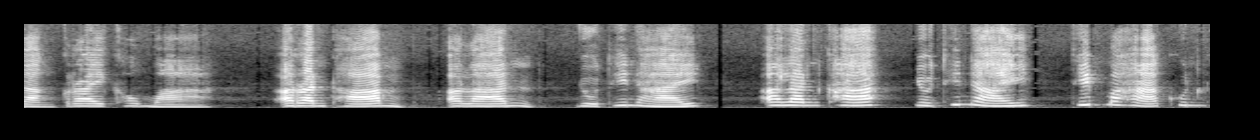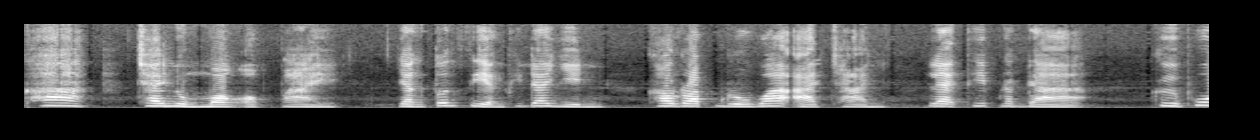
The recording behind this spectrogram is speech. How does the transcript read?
ดังใกล้เข้ามา อรันทมอรัน อยู่ที่ไหน อรันคะ อยู่ที่ไหน ทิพมาหาคุณค่ะ ชายหนุ่มมองออกไป อย่างต้นเสียงที่ได้ยิน เขารับรู้ว่าอาชันและทิพระดา คือผู้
